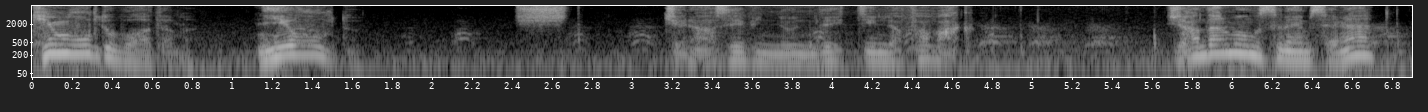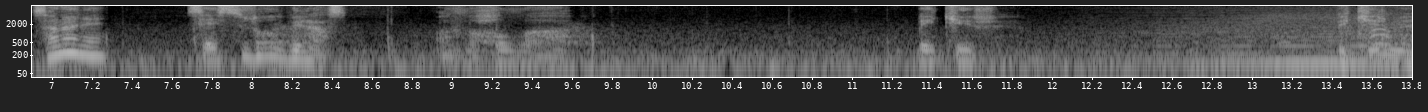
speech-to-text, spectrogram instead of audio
Kim vurdu bu adamı? Niye vurdu? Şşt, cenaze evinin önünde ettiğin lafa bak. Jandarma mısın hem sen ha? Sana ne? Sessiz ol biraz. Allah Allah. Bekir. Bekir mi?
